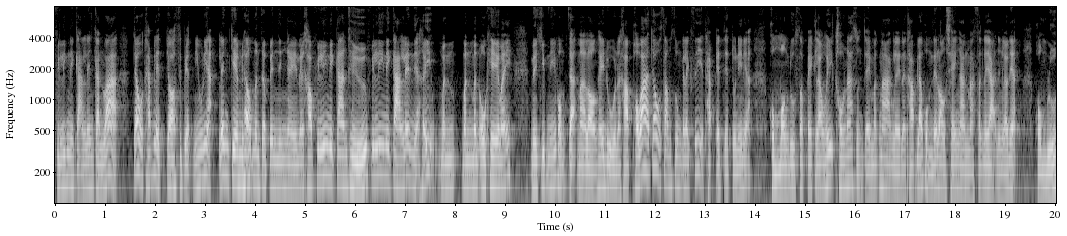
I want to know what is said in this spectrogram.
ฟีลลิ่งในการเล่นกันว่าเจ้าแท็บเล็ตจอ 11 นิ้วเนี่ยเล่นเกมแล้วมันจะเป็นยังไงนะครับฟีลลิ่งในการถือฟีลลิ่งในการเล่นเนี่ยเฮ้ยมันมันมันโอเคไหมในคลิปนี้ผมจะมาลองให้ดูนะครับเพราะว่าเจ้า Samsung Galaxy Tab S7 ตัวนี้เนี่ยผมมองดูสเปคแล้วเฮ้ยเขาน่าสนใจมากๆเลยนะครับแล้วผมได้ลองใช้งานมาสักระยะหนึ่งแล้วเนี่ยผมรู้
